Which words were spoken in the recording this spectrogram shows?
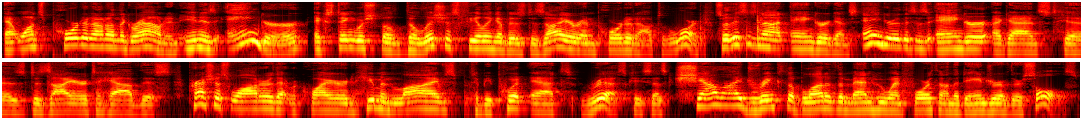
at once poured it out on the ground, and in his anger extinguished the delicious feeling of his desire and poured it out to the Lord. So this is not anger against anger. This is anger against his desire to have this precious water that required human lives to be put at risk. He says, Shall I drink the blood of the men who went forth on the danger of their their souls.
